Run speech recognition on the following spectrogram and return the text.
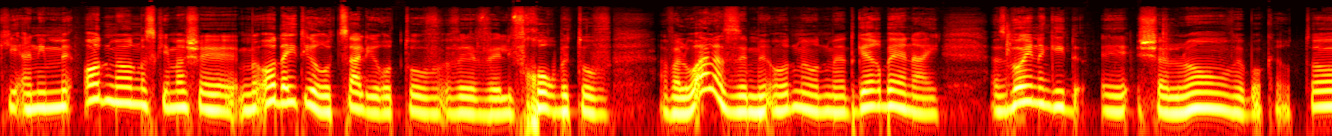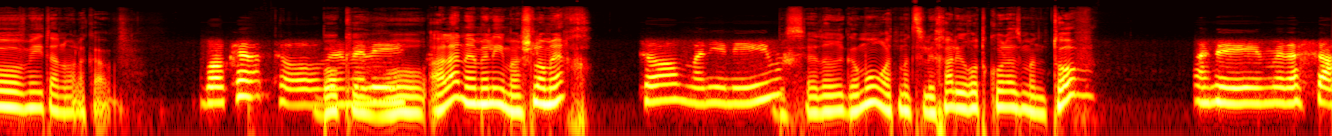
כי אני מאוד מאוד מסכימה שמאוד הייתי רוצה לראות טוב ו- ולבחור בטוב, אבל וואלה, זה מאוד מאוד מאתגר בעיניי. אז בואי נגיד אה, שלום ובוקר טוב, מי איתנו על הקו? בוקר טוב, בוקר אמילי. אור. אהלן, אמילי, מה שלומך? טוב, מעניינים. בסדר גמור, את מצליחה לראות כל הזמן טוב? אני מנסה.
